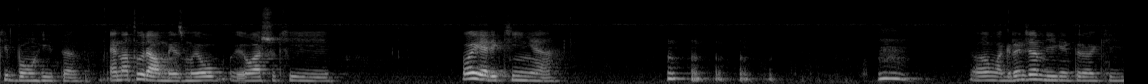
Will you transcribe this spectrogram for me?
Que bom, Rita. É natural mesmo. Eu, eu acho que. Oi, Eriquinha. Oh, uma grande amiga entrou aqui.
